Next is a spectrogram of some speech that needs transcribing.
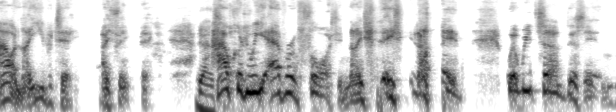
our naivety, I think, Mick. Yes. How could we ever have thought in 1989, when we turned this in,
